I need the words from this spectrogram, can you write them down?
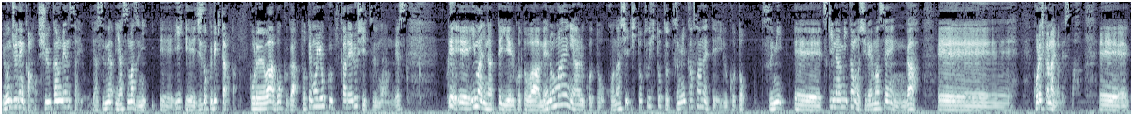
40年間も週刊連載を休め、休まずに、えーえー、持続できたのか。これは僕がとてもよく聞かれる質問です。で、えー、今になって言えることは、目の前にあることをこなし、一つ一つ積み重ねていること、積み、えー、月並みかもしれませんが、えー、これしかないのですと。え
